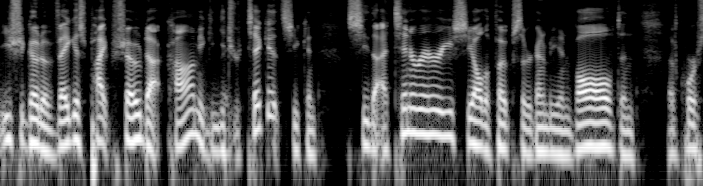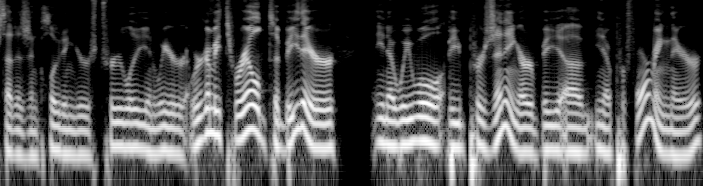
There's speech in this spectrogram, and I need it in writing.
you should go to VegasPipeShow.com. You can get your tickets. You can see the itinerary, see all the folks that are going to be involved, and of course, that is including yours truly. And we're we're going to be thrilled to be there. You know, we will be presenting or be uh, you know performing there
